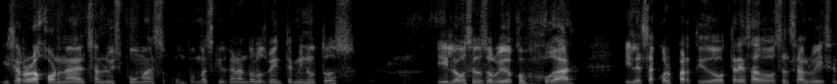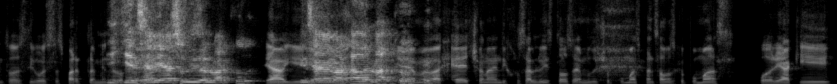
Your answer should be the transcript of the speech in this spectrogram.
y cerró la jornada del San Luis Pumas. Un Pumas que iba ganando los 20 minutos y luego se les olvidó cómo jugar y le sacó el partido 3 a 2 el San Luis. Entonces, digo, esta es parte también de ¿Y quién se había subido al barco? Ya, ¿Quién se había bajado del barco? Yo me bajé, de hecho, nadie dijo San Luis, todos habíamos dicho Pumas. Pensamos que Pumas podría aquí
